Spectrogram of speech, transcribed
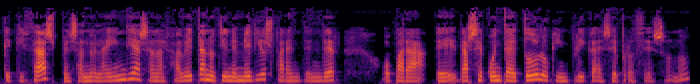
que quizás, pensando en la India, es analfabeta, no tiene medios para entender o para eh, darse cuenta de todo lo que implica ese proceso, ¿no?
